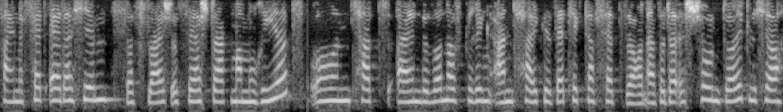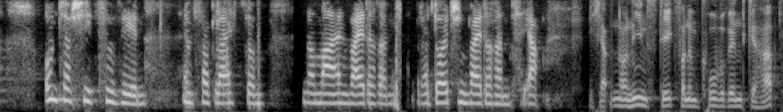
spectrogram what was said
feine Fettäderchen. Das Fleisch ist sehr stark marmoriert und hat einen besonders geringen Anteil gesättigter Fettsäuren. Also da ist schon ein deutlicher Unterschied zu sehen im Vergleich zum normalen Weiderind oder deutschen Weiderind, ja. Ich habe noch nie ein Steak von einem Koberind gehabt.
